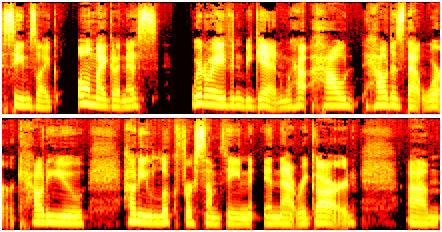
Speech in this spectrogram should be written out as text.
seems like, oh my goodness, where do I even begin? How, how, how does that work? How do you, how do you look for something in that regard? Um,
